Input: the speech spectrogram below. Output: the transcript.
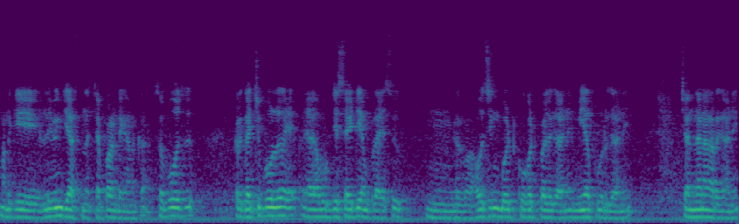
మనకి లివింగ్ చేస్తున్నారు చెప్పాలంటే కనుక సపోజ్ ఇక్కడ గచ్చిబౌలి వర్క్ చేసే IT employees housing board Kukatpally కానీ మియాపూర్ కానీ చందనగర్ కానీ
